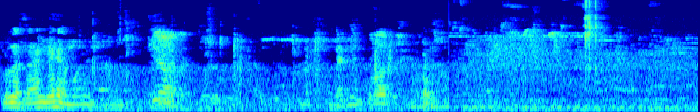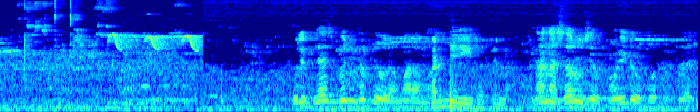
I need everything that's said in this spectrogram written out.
પેલા સાંગે મને ઓલી ફ્લેશ બંધ કરી દેવરા મારા કરી દીધી પહેલા. પેલા ના ના શરૂ છે પોઈડો ફોટો ફ્લેશ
